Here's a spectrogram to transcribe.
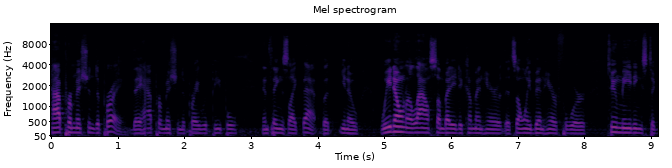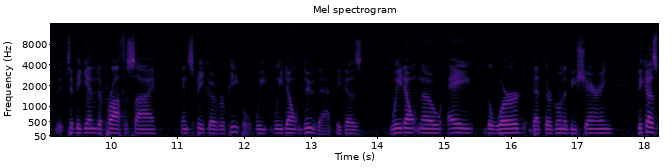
have permission to pray. They have permission to pray with people and things like that. But you know, we don't allow somebody to come in here that's only been here for two meetings to to begin to prophesy and speak over people. We we don't do that because we don't know a the word that they're going to be sharing. Because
